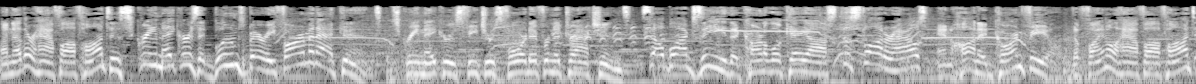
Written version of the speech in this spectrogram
Another half off haunt is Scream Acres at Bloomsbury Farm in Atkins. Scream Acres features four different attractions Cell Block Z, the Carnival Chaos, the Slaughterhouse, and Haunted Cornfield. The final half off haunt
